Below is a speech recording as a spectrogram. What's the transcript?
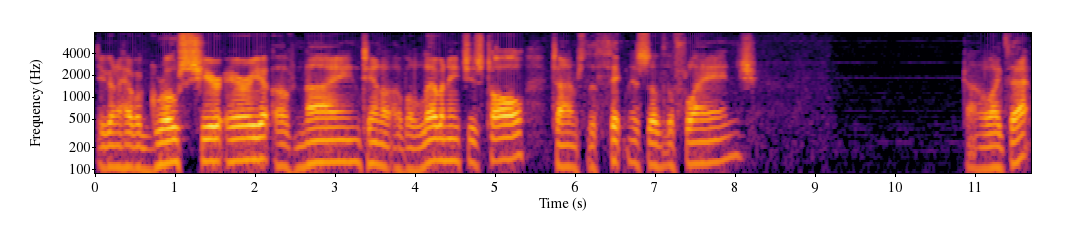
You're going to have a gross shear area of 9, 10 of 11 inches tall times the thickness of the flange. Kind of like that.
